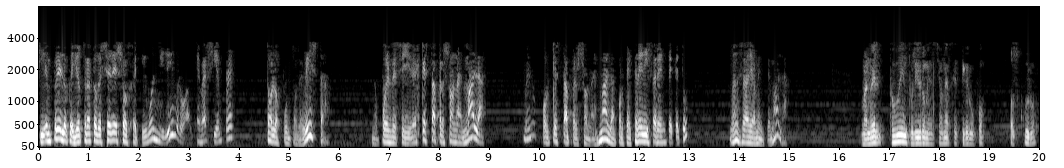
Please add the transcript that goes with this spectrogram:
siempre lo que yo trato de ser es objetivo en mi libro. Hay que ver siempre todos los puntos de vista. No puedes decir, es que esta persona es mala. Bueno, ¿por qué esta persona es mala? ¿Porque cree diferente que tú? No necesariamente mala. Manuel, tú en tu libro mencionas este grupo oscuro,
